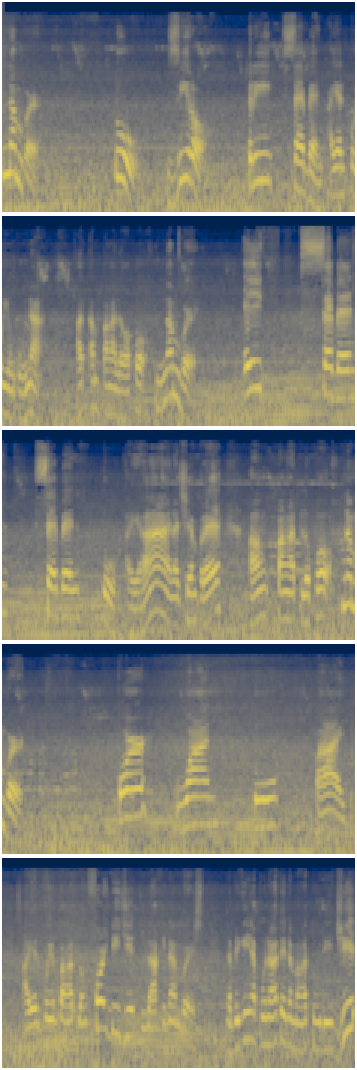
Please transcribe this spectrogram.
number 2, 0, 3, 7. Ayan po yung una. At ang pangalawa po, number 8, 7, 7, 2. Ayan. At syempre, ang pangatlo po, number 4, 1, 2, 5. Ayan po yung pangatlong 4-digit lucky numbers. Nabigay na po natin ang mga 2-digit,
